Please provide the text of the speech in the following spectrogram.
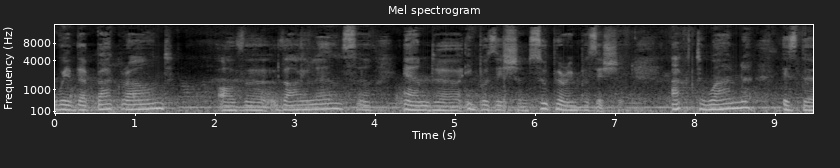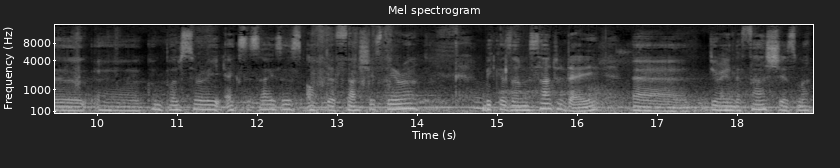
with the background of violence and imposition, superimposition. Act one is the compulsory exercises of the fascist era because on Saturday, uh, during the fascism,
